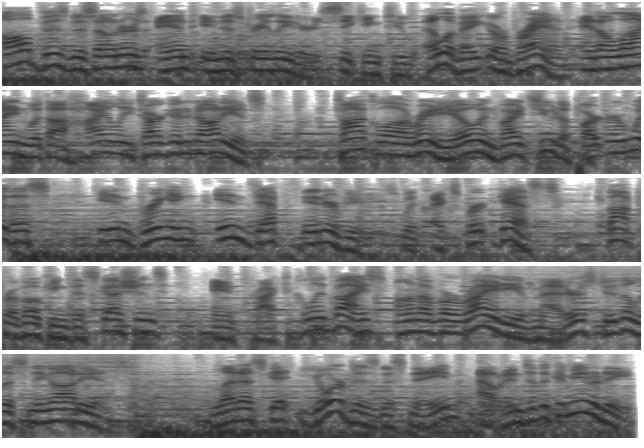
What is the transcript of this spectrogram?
All business owners and industry leaders seeking to elevate your brand and align with a highly targeted audience. Talk Law Radio invites you to partner with us in bringing in depth interviews with expert guests, thought provoking discussions, and practical advice on a variety of matters to the listening audience. Let us get your business name out into the community.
